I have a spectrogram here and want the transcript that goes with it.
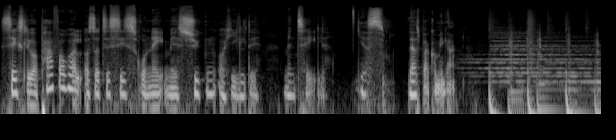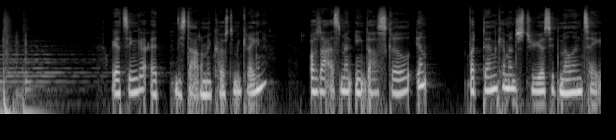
sexliv og parforhold, og så til sidst runde af med psyken og hele det mentale. Yes, lad os bare komme i gang. Og jeg tænker, at vi starter med kost og migræne. Og der er simpelthen en, der har skrevet ind, hvordan kan man styre sit madindtag,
